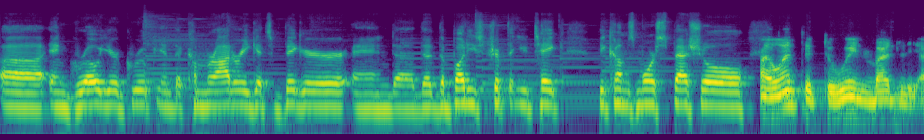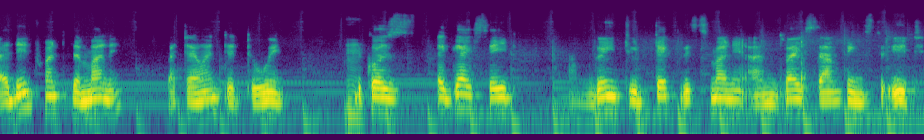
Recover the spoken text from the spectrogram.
uh, and grow your group. And the camaraderie gets bigger, and uh, the the buddies trip that you take becomes more special. I wanted to win badly. I didn't want the money, but I wanted to win Mm. because a guy said, I'm going to take this money and buy some things to eat.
